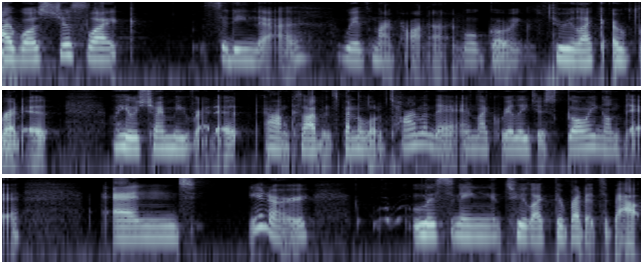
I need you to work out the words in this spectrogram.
I was just like sitting there with my partner and we're going through like a Reddit. he was showing me Reddit because um, I haven't spent a lot of time on there and like really just going on there and, you know, listening to like the Reddits about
